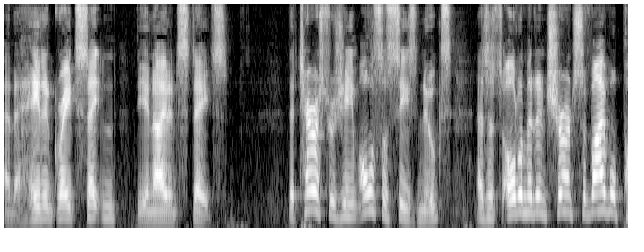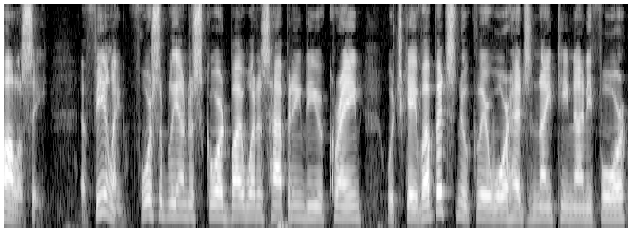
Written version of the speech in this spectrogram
and the hated great Satan, the United States. The terrorist regime also sees nukes as its ultimate insurance survival policy, a feeling forcibly underscored by what is happening to Ukraine, which gave up its nuclear warheads in 1994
